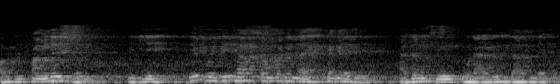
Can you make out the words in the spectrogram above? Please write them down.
of the foundation he laid. If we didn't have somebody like Kennedy, I don't think we would have reached that level.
